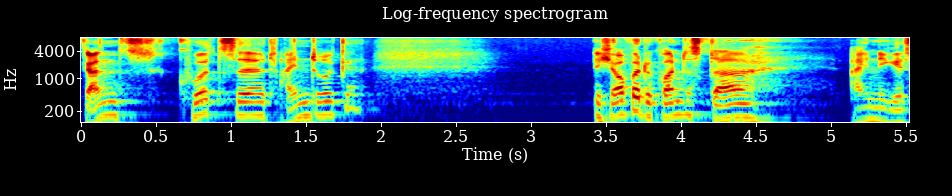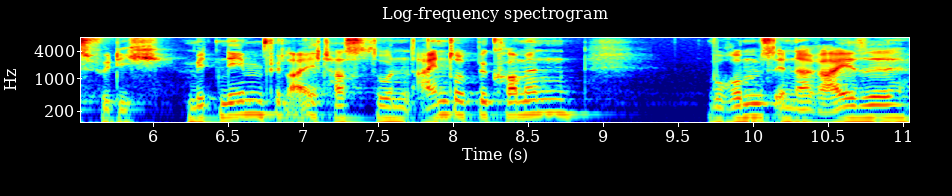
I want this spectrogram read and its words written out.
ganz kurze Eindrücke. Ich hoffe, du konntest da einiges für dich mitnehmen. Vielleicht hast du einen Eindruck bekommen, worum es in der Reise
